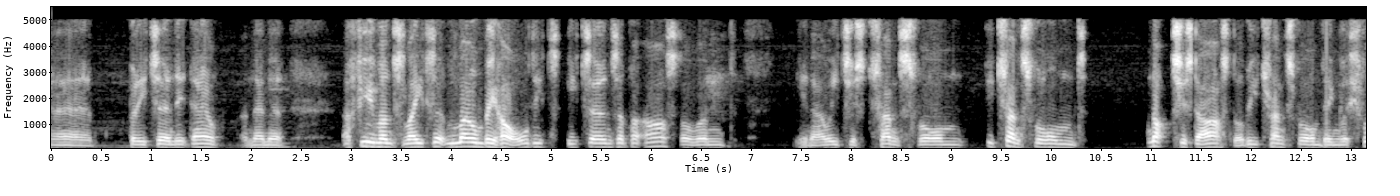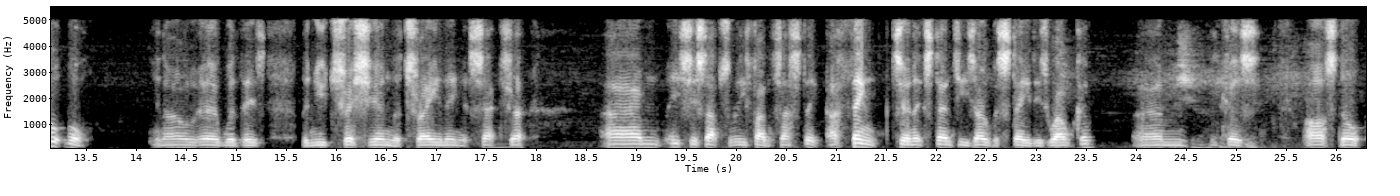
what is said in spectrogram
uh, but he turned it down. And then a, a few months later, lo and behold, he, he turns up at Arsenal, and you know he just transformed. He transformed not just Arsenal, but he transformed English football. You know, uh, with his the nutrition, the training, etc. Um, he's just absolutely fantastic. I think to an extent he's overstayed his welcome um, sure, because Arsenal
